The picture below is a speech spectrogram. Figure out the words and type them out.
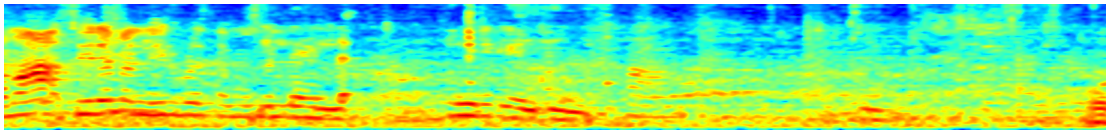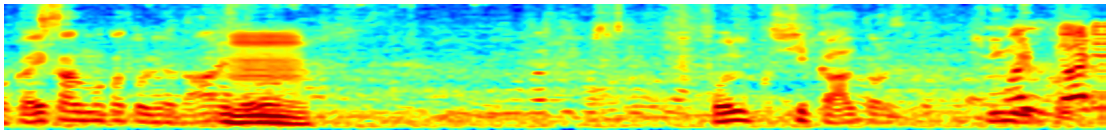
ಅಮ್ಮ ಸೀರೆ ಮೇಲೆ ನೀರು ಬೀಳುತ್ತೆ ಇಲ್ಲ ಇಲ್ಲ. ಓ ಕೈ ಕಾಲು ಮುಖ ತೊಳೆಯೋದಾ ಫುಲ್ ಖುಷಿ ಕಾಲು ತೊಳೆ ಹಿಂಗೆ ಜೋಡಿ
